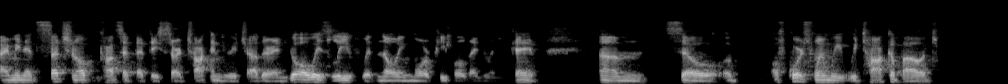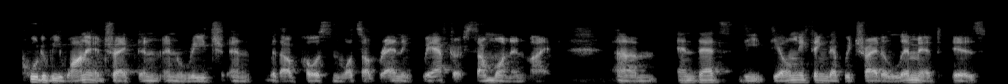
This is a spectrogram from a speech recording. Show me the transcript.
I mean, it's such an open concept that they start talking to each other, and you always leave with knowing more people than when you came. Um, so, uh, of course, when we, we talk about who do we want to attract and, and reach, and with our posts and what's our branding, we have to have someone in mind. Um, and that's the the only thing that we try to limit is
